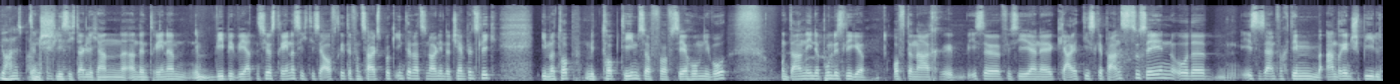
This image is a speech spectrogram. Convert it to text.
Johannes Brand. Dann schließe ich da gleich an, an den Trainer. Wie bewerten Sie aus Trainersicht diese Auftritte von Salzburg international in der Champions League? Immer top, mit Top-Teams auf, auf sehr hohem Niveau. Und dann in der Bundesliga. Oft danach. Ist da für Sie eine klare Diskrepanz zu sehen oder ist es einfach dem anderen Spiel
